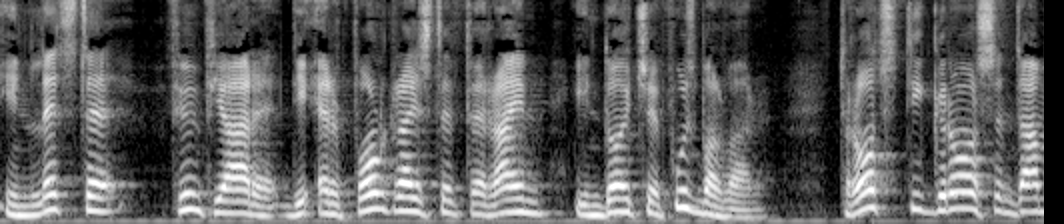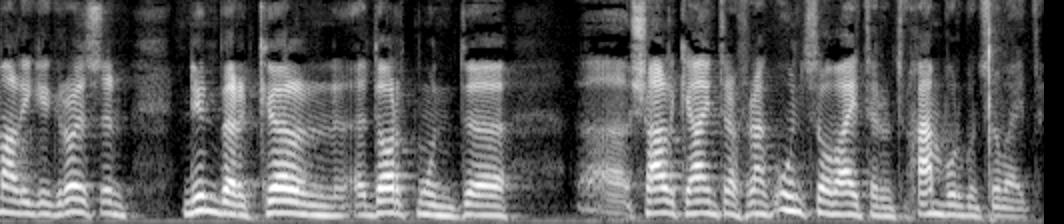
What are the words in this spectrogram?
in letzten fünf Jahren die erfolgreichste Verein in deutscher Fußball war. Trotz die großen damaligen Größen Nürnberg, Köln, Dortmund, äh, äh, Schalke, Eintracht Frank und so weiter und Hamburg und so weiter.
